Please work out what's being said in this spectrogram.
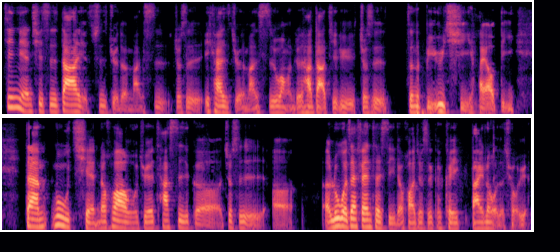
今年其实大家也是觉得蛮失，就是一开始觉得蛮失望，就是他打击率就是真的比预期还要低。但目前的话，我觉得他是个就是呃呃，如果在 Fantasy 的话，就是个可以 buy low 的球员。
